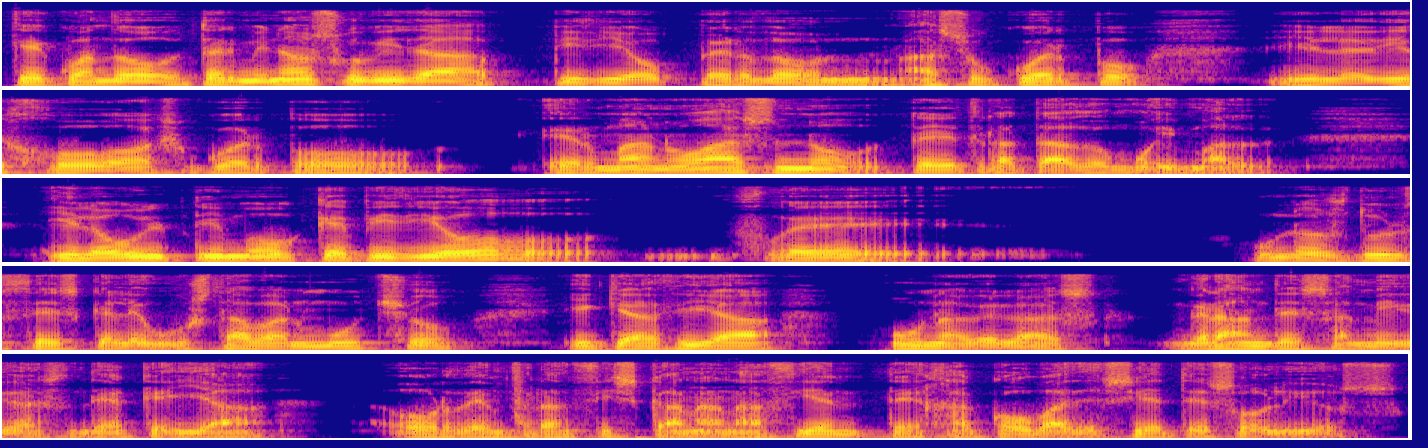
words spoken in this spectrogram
que cuando terminó su vida pidió perdón a su cuerpo y le dijo a su cuerpo, hermano asno, te he tratado muy mal. Y lo último que pidió fue unos dulces que le gustaban mucho y que hacía una de las grandes amigas de aquella orden franciscana naciente, Jacoba de Siete Solios.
